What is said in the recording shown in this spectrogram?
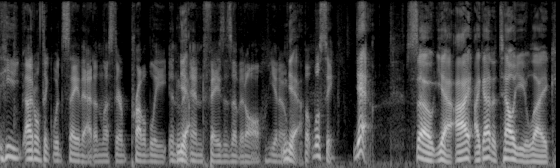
he I don't think would say that unless they're probably in the Yeah. end phases of it all. You know. Yeah. But we'll see. Yeah. So yeah, I I got to tell you, like,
